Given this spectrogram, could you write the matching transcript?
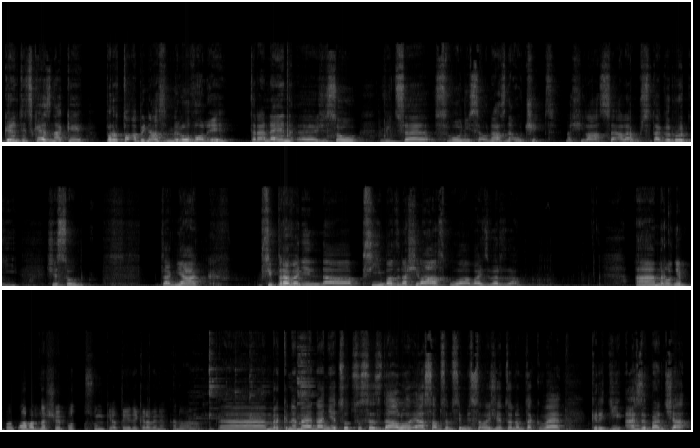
genetické znaky proto, aby nás milovali, teda nejen, že jsou více svolní se od nás naučit naší lásce, ale už se tak rodí, že jsou tak nějak připraveni na přijímat naši lásku a vice versa. A mrk... Hlavně poznávat naše posunky a ty, ty kraviny. Ano, ano. Uh, mrkneme na něco, co se zdálo, já sám jsem si myslel, že je to jenom takové krytí Azerbajdža,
